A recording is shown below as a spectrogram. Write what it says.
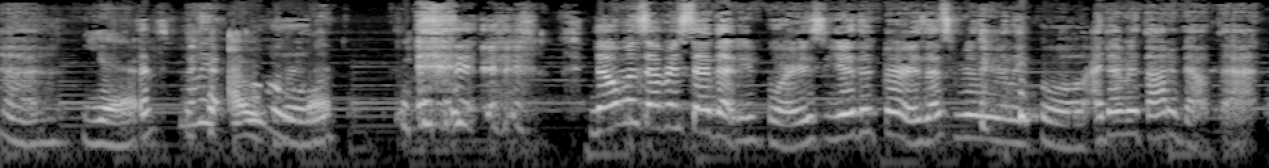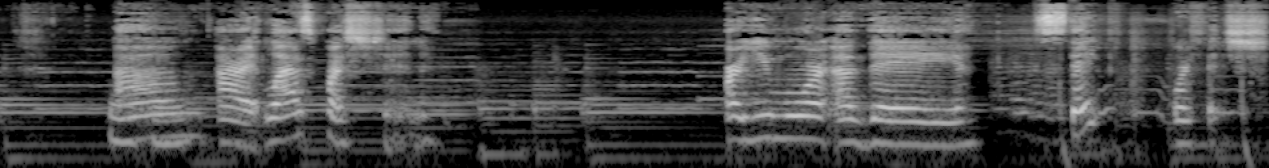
yeah, yeah, that's really cool. no one's ever said that before. You're the first. That's really really cool. I never thought about that. Mm-hmm. Um, all right, last question. Are you more of a steak or fish?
